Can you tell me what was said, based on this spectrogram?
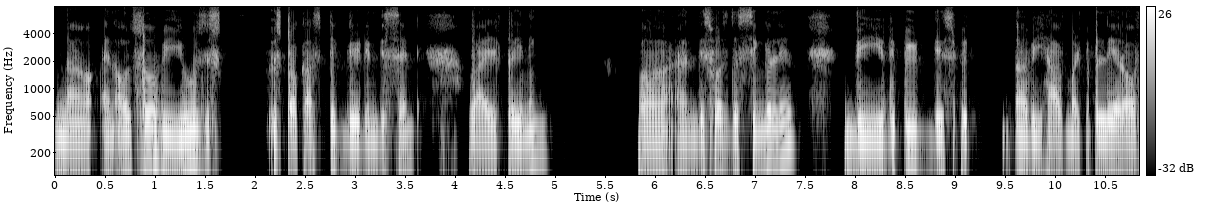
now and also we use stochastic gradient descent while training. Uh, and this was the single layer. We repeat this with uh, we have multiple layer of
